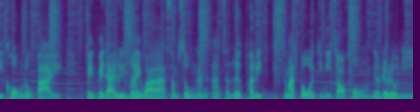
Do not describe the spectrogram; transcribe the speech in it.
ที่โค้งลงไป เป็นไปได้หรือไม่ว่าซัมซุงนั้นอาจจะเลิกผลิตสมาร์ทโฟนที่มีจอโค้งในเร็วๆนี้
